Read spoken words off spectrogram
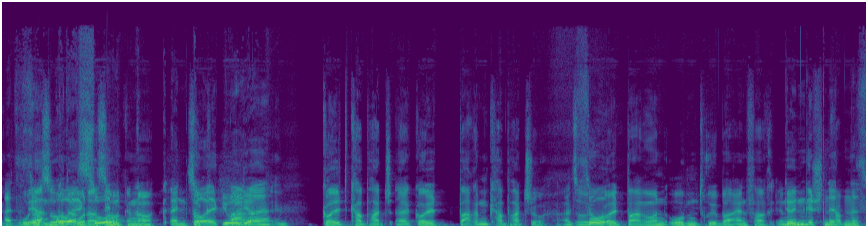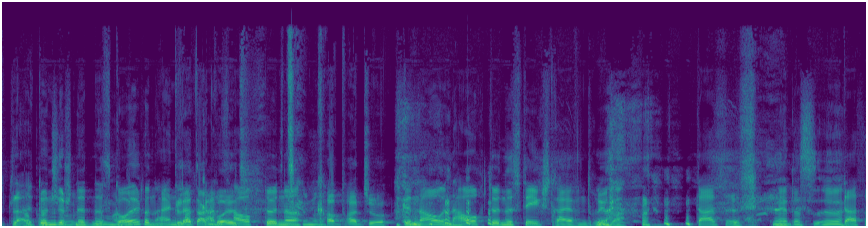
Also oder, so so, Gold- oder so. so, genau. Ein So, Goldbarre, Goldcarpaccio, äh, Goldbarren Carpaccio. Also So. Goldbarre und oben drüber einfach in dünn geschnittenes, Cap- Bla- Carpaccio dünn geschnittenes. Gold und einfach ganz hauchdünne, Genau. Carpaccio. genau, ein hauchdünne Steakstreifen drüber. Das ist, Nee, das, äh, das, das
